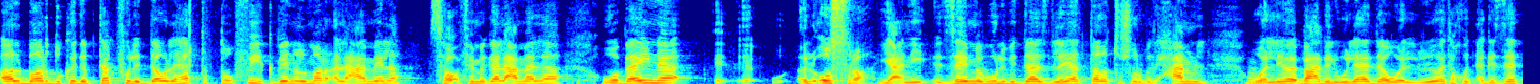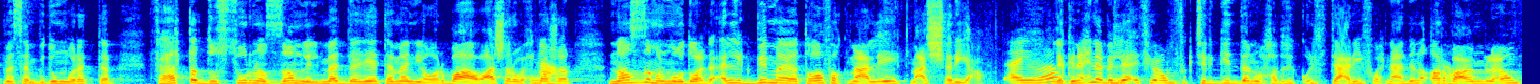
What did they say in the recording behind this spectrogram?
قال برضو كده بتكفل الدولة حتى التوفيق بين المرأة العاملة سواء في مجال عملها وبين الأسرة يعني زي ما بيقولوا بالده اللي هي الثلاث أشهر بالحمل واللي هي بعد الولادة واللي هي تاخد أجازات مثلا بدون مرتب. فحتى الدستور نظم لي المادة هي 8 و4 و10 و11 نعم. نظم الموضوع ده قال لك بما يتوافق مع الإيه؟ مع الشريعة. أيوة. لكن إحنا بنلاقي في عنف كتير جدا وحضرتك قلت تعريف وإحنا عندنا أربع من العنف.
